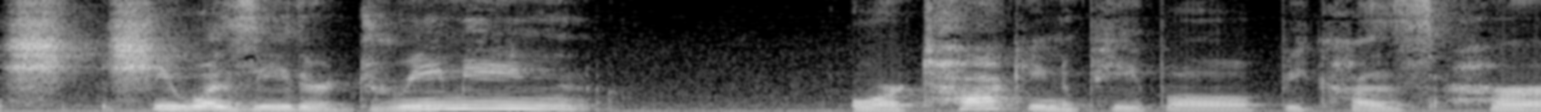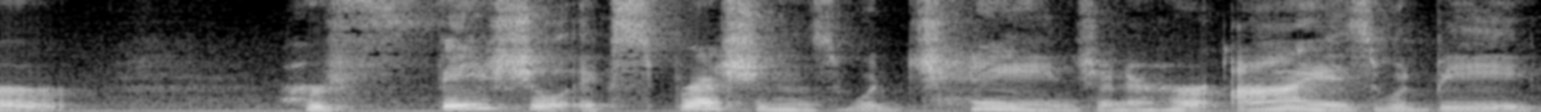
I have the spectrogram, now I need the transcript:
she was either dreaming or talking to people because her her facial expressions would change and her eyes would be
